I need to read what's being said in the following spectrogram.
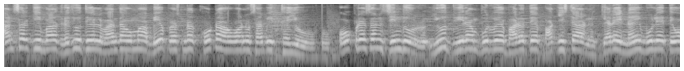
આન્સર કી બાદ રજૂ થયેલ વાંધાઓમાં બે પ્રશ્ન ખોટા હોવાનું સાબિત થયું. ઓપરેશન સિંદૂર. યુદ્ધ વિરામ પૂર્વે ભારતે પાકિસ્તાન ક્યારેય નહીં ભૂલે તેવો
